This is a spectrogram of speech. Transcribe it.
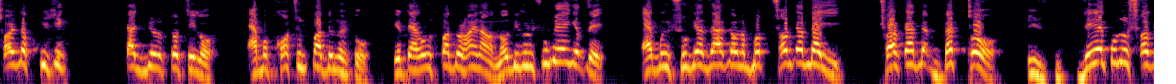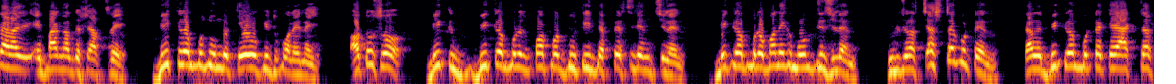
ছয়টা কৃষি কার্য ছিল। এবং ফসল উৎপাদন হতো কিন্তু এখন উৎপাদন হয় না। নদীগুলো শুকিয়ে গেছে। এবং শুকিয়ে যাওয়ার কারণে সরকার দায়ী। সরকার ব্যর্থ। যে কোনো সরকার এই বাংলাদেশে আছে বিক্রম পর্যন্ত কেউ কিছু করে নাই। অথচ বিক- বিক্রমপুরের পরপর দু, তিনটা প্রেসিডেন্ট ছিলেন। বিক্রমপুরে অনেক মন্ত্রী ছিলেন। যদি তারা চেষ্টা করতেন, তাহলে বিক্রমপুরটাকে একটা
